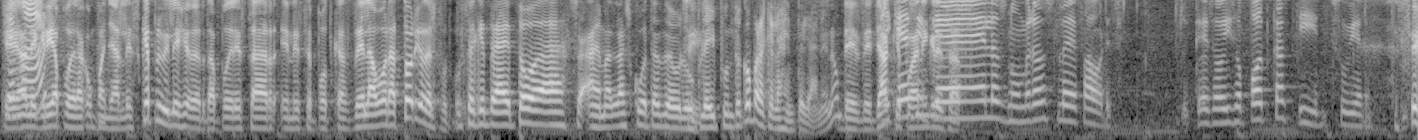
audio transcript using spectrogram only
Qué, alegría poder acompañarles, qué privilegio de verdad poder estar en este podcast de Laboratorio del Fútbol. Usted que trae todas, además las cuotas de wplay.co para que la gente gane, ¿no? Desde ya que, puedan ingresar. Que los números le favorecen que eso hizo podcast y subieron. Sí.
